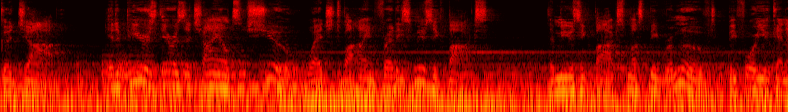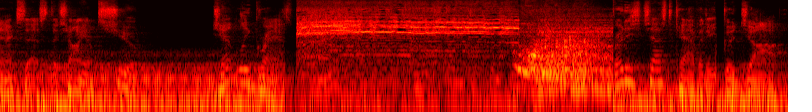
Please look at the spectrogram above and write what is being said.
Good job. It appears there is a child's shoe wedged behind Freddy's music box. The music box must be removed before you can access the child's shoe. Gently grasp. Freddy's chest cavity. Good job.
